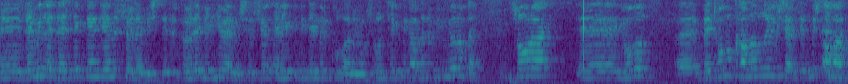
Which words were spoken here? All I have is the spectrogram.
e, demirle destekleneceğini söylemiştiniz. Öyle bilgi vermiştiniz. Şöyle elektrikli bir demir kullanıyormuş. Onun teknik adını bilmiyorum da. Sonra e, yolun e, betonun kalınlığı yükseltilmiş ama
